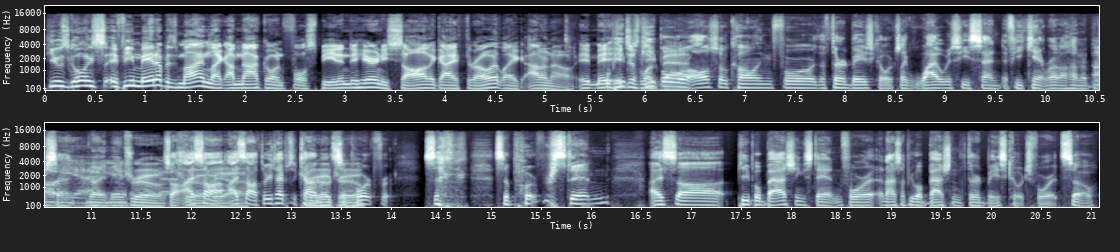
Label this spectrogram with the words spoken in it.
he was going if he made up his mind like I'm not going full speed into here and he saw the guy throw it like I don't know. It made well, it just looked people bad. were also calling for the third base coach like why was he sent if he can't run 100 oh, percent? yeah, you know what yeah, I mean true so true, I saw yeah. I saw three types of comments. True, support for support for Stanton. I saw people bashing Stanton for it and I saw people bashing the third base coach for it. So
